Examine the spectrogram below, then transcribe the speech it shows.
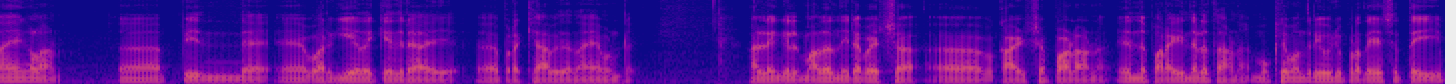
നയങ്ങളാണ്. പിന്നെ വർഗീയതയ്ക്കെതിരായ പ്രഖ്യാപിത നയമുണ്ട്. അല്ലെങ്കിൽ മതനിരപേക്ഷ കാഴ്ചപ്പാടാണ് എന്ന് പറയുന്നിടത്താണ് മുഖ്യമന്ത്രി ഒരു പ്രദേശത്തെയും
